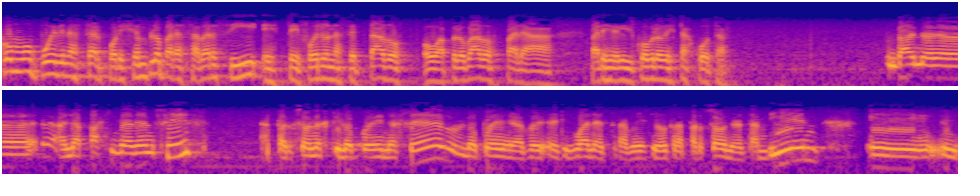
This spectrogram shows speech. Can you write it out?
¿cómo pueden hacer, por ejemplo, para saber si este, fueron aceptados o aprobados para el cobro de estas cuotas? Van a, la página de ANSES, las personas que lo pueden hacer, lo pueden averiguar a través de otra persona también, eh,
